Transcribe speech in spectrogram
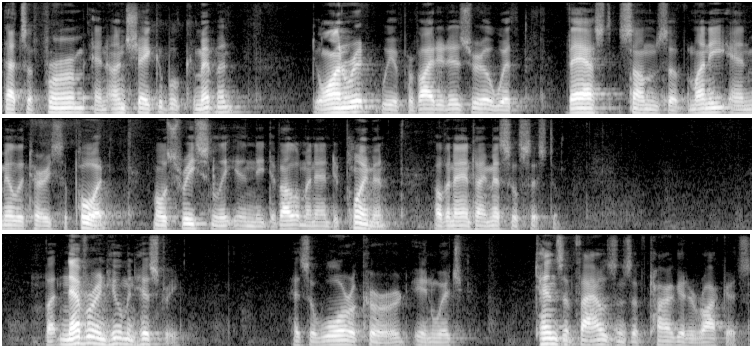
That's a firm and unshakable commitment. To honor it, we have provided Israel with vast sums of money and military support, most recently in the development and deployment of an anti missile system. But never in human history has a war occurred in which tens of thousands of targeted rockets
